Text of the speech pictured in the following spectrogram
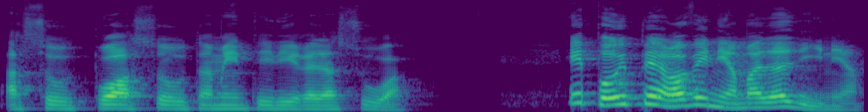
assolut- può assolutamente dire la sua. E poi però veniamo alla linea.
